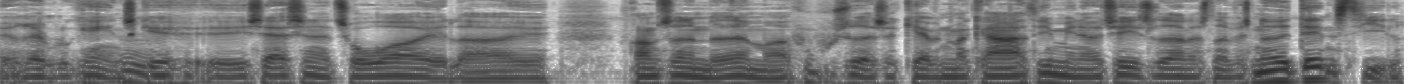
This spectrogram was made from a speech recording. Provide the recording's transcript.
øh, republikanske, øh, især senatorer, eller øh, fremtidende medlemmer af huset, altså Kevin McCarthy, minoritetslederen og sådan noget, hvis noget i den stil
